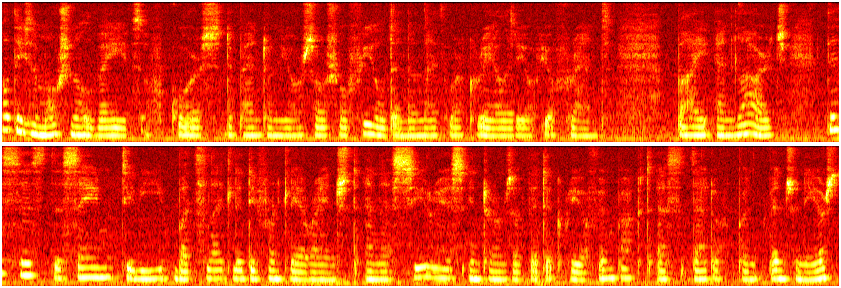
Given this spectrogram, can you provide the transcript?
All these emotional waves of course depend on your social field and the network reality of your friends. By and large, this is the same TV but slightly differently arranged and as serious in terms of the degree of impact as that of pen pensioners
